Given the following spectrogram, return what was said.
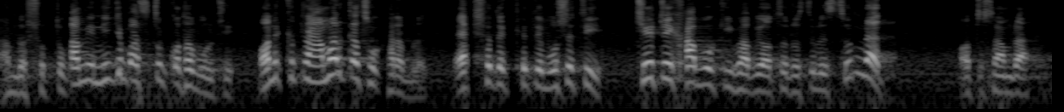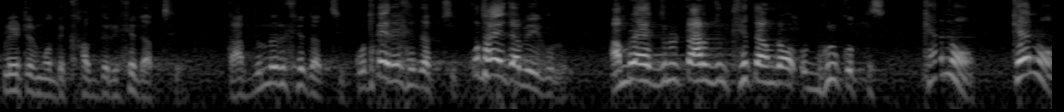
আমরা সত্য আমি নিজে বাস্তব কথা বলছি। অনেক ক্ষেত্রে আমার কাছেও খারাপ লাগে। একসাথে খেতে বসেছি, চেটে খাব কীভাবে? অত রসুলের সুন্নাত। অথচ আমরা প্লেটের মধ্যে খাদ্য রেখে যাচ্ছি। কার জন্য রেখে যাচ্ছি? কোথায় রেখে যাচ্ছি? কোথায় যাবে এগুলো? আমরা একজনের আরেকজন খেতে আমরা ভুল করতেছি। কেন? কেন?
